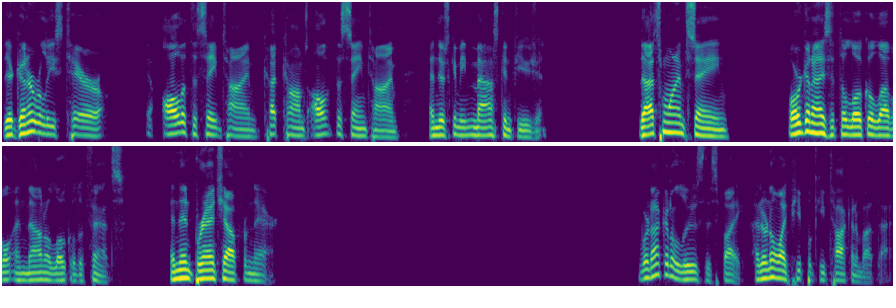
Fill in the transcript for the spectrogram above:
They're going to release terror all at the same time, cut comms all at the same time, and there's going to be mass confusion. That's why I'm saying organize at the local level and mount a local defense, and then branch out from there. We're not going to lose this fight. I don't know why people keep talking about that.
